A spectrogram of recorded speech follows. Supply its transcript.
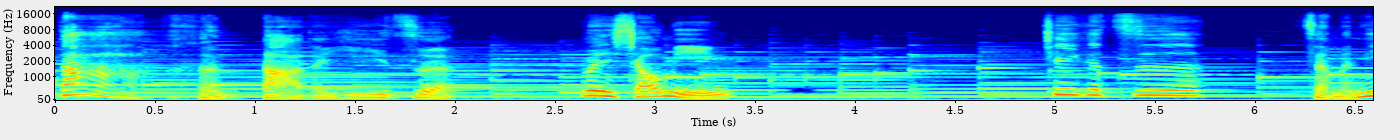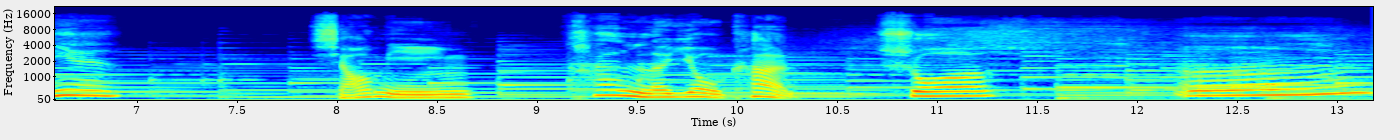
大很大的“一”字，问小敏：“这个字怎么念？”小敏看了又看，说：“嗯，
